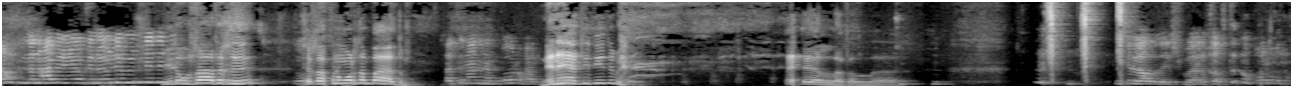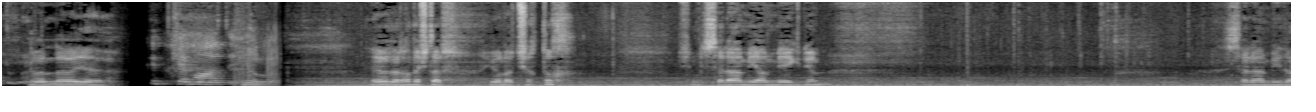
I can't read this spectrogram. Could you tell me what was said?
arkasından haberi yokken öyle mi ünledi? İyi de uzadı kız. Tek kapının oradan bağırdım. Zaten annem korkar. Nene hadi dedim. Allah Allah. Allah iş var. Kadını korkuttum. Vallahi ya. Kemal diye. Allah. Evet arkadaşlar yola çıktık. Şimdi Selami'yi almaya gidiyorum. Selami'yi de.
